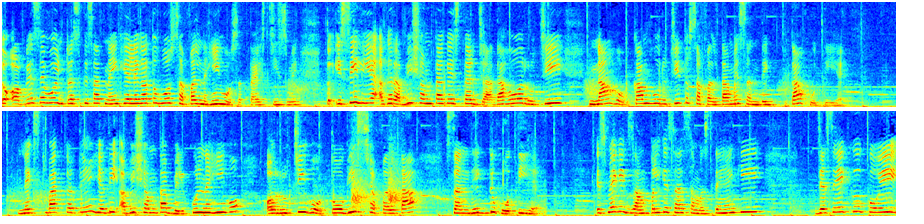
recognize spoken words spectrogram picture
तो ऑब्वियस है वो इंटरेस्ट के साथ नहीं खेलेगा तो वो सफल नहीं हो सकता इस चीज़ में। तो इसीलिए अगर अभिक्षमता का स्तर ज़्यादा हो और रुचि ना हो, कम हो रुचि तो सफलता में संदिग्धता होती है। नेक्स्ट बात करते हैं, यदि अभी क्षमता बिल्कुल नहीं हो और रुचि हो तो भी सफलता संदिग्ध होती है। इसमें एक एग्ज़ाम्पल के साथ समझते हैं कि जैसे एक कोई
